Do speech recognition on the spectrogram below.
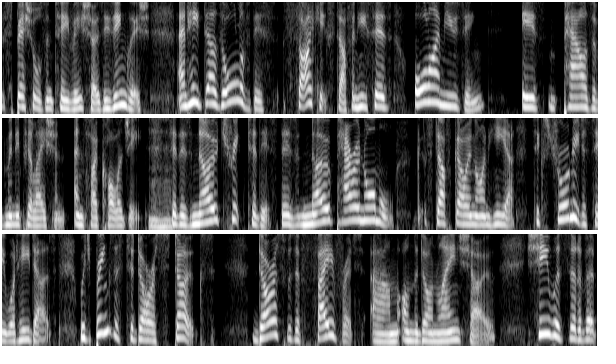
specials and TV shows, he's English, and he does all of this psychic stuff. And he says, "All I'm using is powers of manipulation and psychology." So there's no trick to this. There's no paranormal stuff going on here. It's extraordinary to see what he does. Which brings us to Doris Stokes. Doris was a favourite um, on the Don Lane show. She was sort of a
